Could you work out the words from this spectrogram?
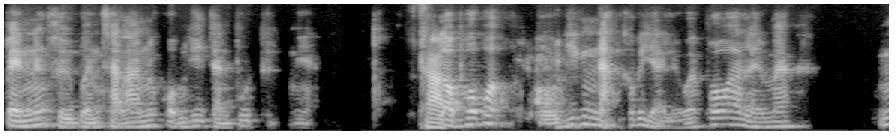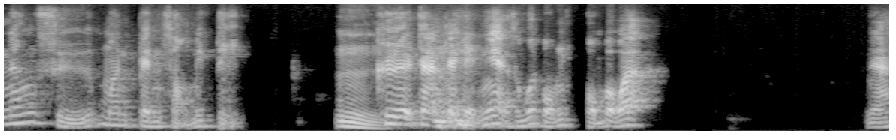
เป็นหนังสือเหมือนสารานุกรมที่อาจารย์พูดถึงเนี่ยครับเราพบว่าโอ้ยิ่งหนักเข้าไปใหญ่เลยเว่าเพราะว่าอะไรไหมหนังสือมันเป็นสองมิติอืมคืออาจารย์จะเห็นเนี่ย สมมติผมผมบอกว่า นะ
